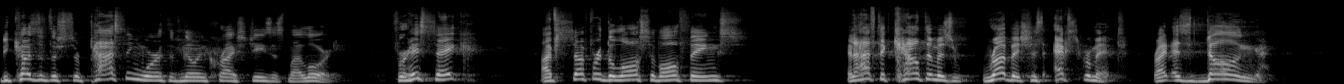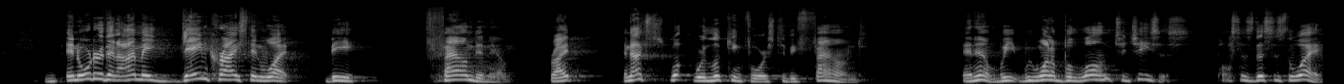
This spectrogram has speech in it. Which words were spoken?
because of the surpassing worth of knowing Christ Jesus, my Lord. For his sake, I've suffered the loss of all things, and I have to count them as rubbish, as excrement, right? As dung, in order that I may gain Christ and what? Be found in him, right? And that's what we're looking for is to be found in him. We, we want to belong to Jesus. Paul says this is the way.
